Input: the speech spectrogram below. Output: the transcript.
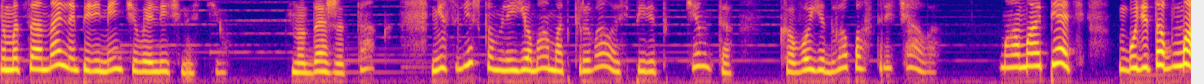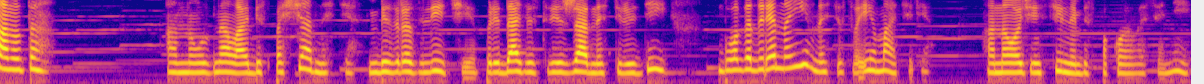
эмоционально переменчивой личностью. Но даже так, не слишком ли ее мама открывалась перед кем-то, кого едва повстречала? Мама опять будет обманута! Она узнала о беспощадности, безразличии, предательстве и жадности людей, благодаря наивности своей матери. Она очень сильно беспокоилась о ней,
